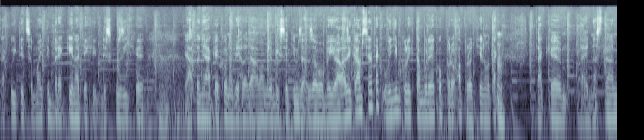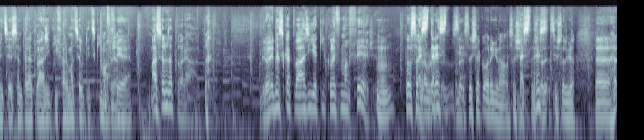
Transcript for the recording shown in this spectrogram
takový ty, co mají ty breky na těch diskuzích. Já to nějak jako nevyhledávám, že bych se tím za, zaobejral. A říkám si, no tak uvidím, kolik tam bude jako pro a proti. No tak, mm. tak ta jedna strana mince jsem teda tváří té farmaceutické mafie. mafie. A jsem za to rád. Kdo je dneska tváří jakýkoliv mafie, že? Mm. To se pravda. Jsi jako originál. Jsi, jsi, jsi originál. Eh,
